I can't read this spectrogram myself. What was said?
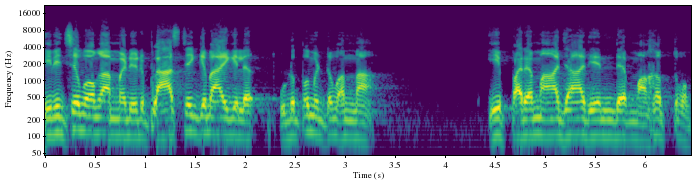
തിരിച്ചു പോകാൻ വേണ്ടി ഒരു പ്ലാസ്റ്റിക് ബാഗിൽ ഉടുപ്പുമിട്ട് വന്ന ഈ പരമാചാര്യന്റെ മഹത്വം.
